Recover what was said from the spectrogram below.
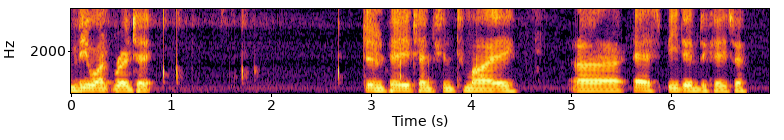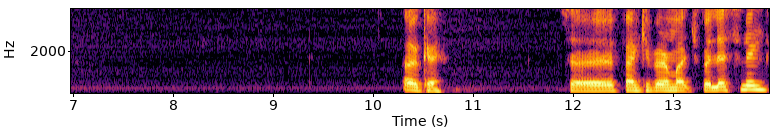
V1 rotate. Didn't pay attention to my uh, airspeed indicator. Okay. So thank you very much for listening.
